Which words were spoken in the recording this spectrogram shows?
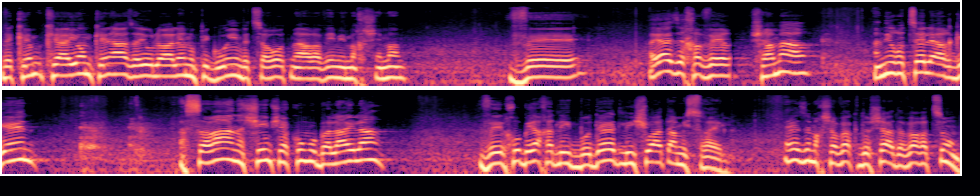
וכהיום כן אז היו לא עלינו פיגועים וצרות מהערבים יימח שמם. והיה איזה חבר שאמר, אני רוצה לארגן עשרה אנשים שיקומו בלילה וילכו ביחד להתבודד לישועת עם ישראל. איזה מחשבה קדושה, דבר עצום.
